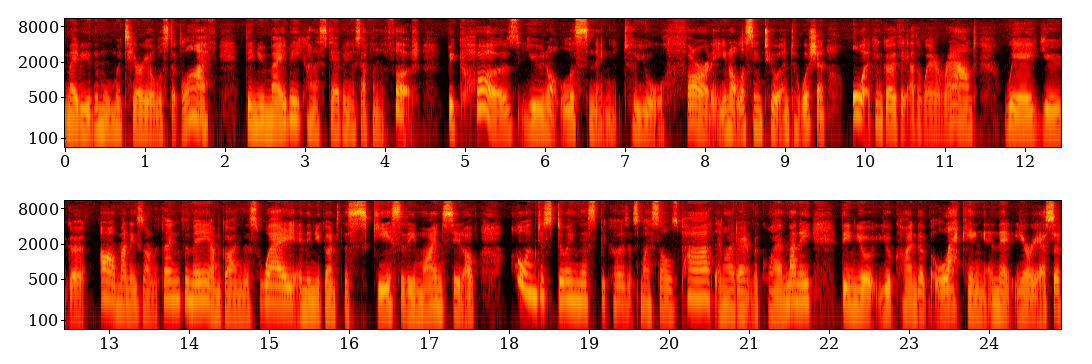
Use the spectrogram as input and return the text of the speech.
maybe the more materialistic life then you may be kind of stabbing yourself in the foot because you're not listening to your authority, you're not listening to your intuition. Or it can go the other way around where you go, Oh, money's not a thing for me, I'm going this way. And then you go into the scarcity mindset of, Oh, I'm just doing this because it's my soul's path and I don't require money. Then you're you're kind of lacking in that area. So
